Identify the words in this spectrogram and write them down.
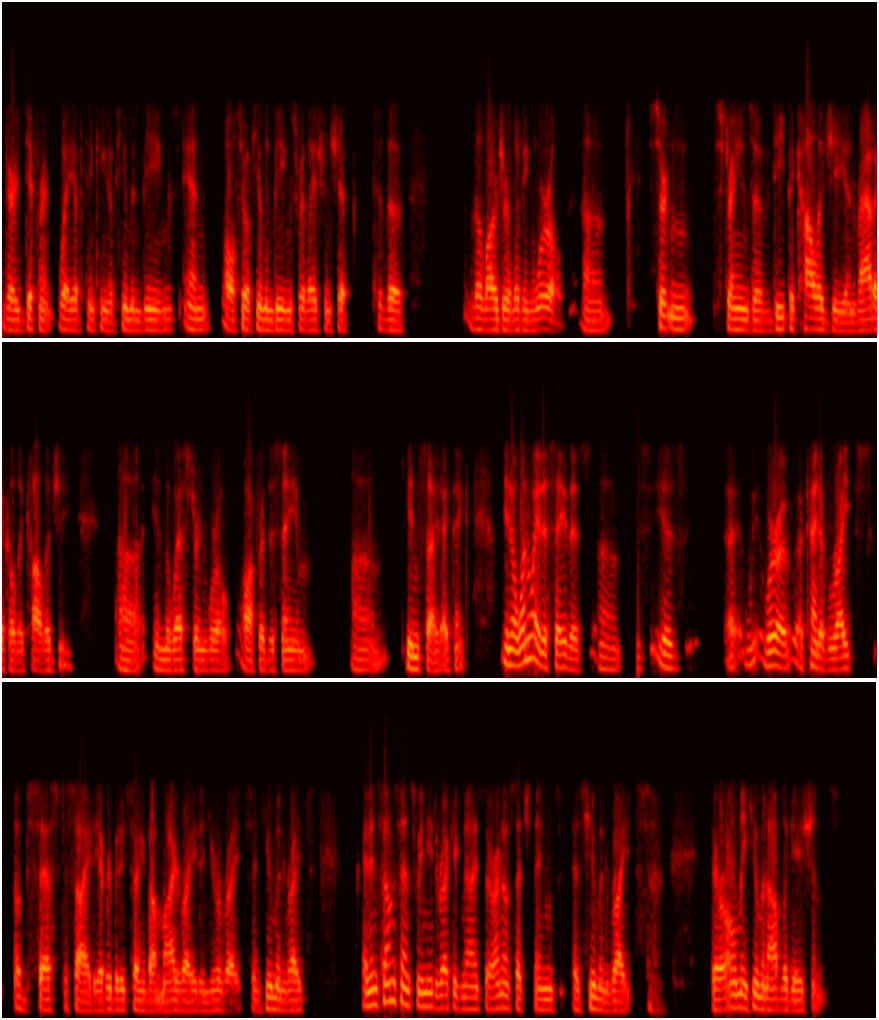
very different way of thinking of human beings and also of human beings' relationship to the the larger living world. Um, certain strains of deep ecology and radical ecology uh, in the Western world offer the same um, insight, I think. You know, one way to say this um, is, is uh, we, are a, a, kind of rights obsessed society. Everybody's talking about my right and your rights and human rights. And in some sense, we need to recognize there are no such things as human rights. There are only human obligations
